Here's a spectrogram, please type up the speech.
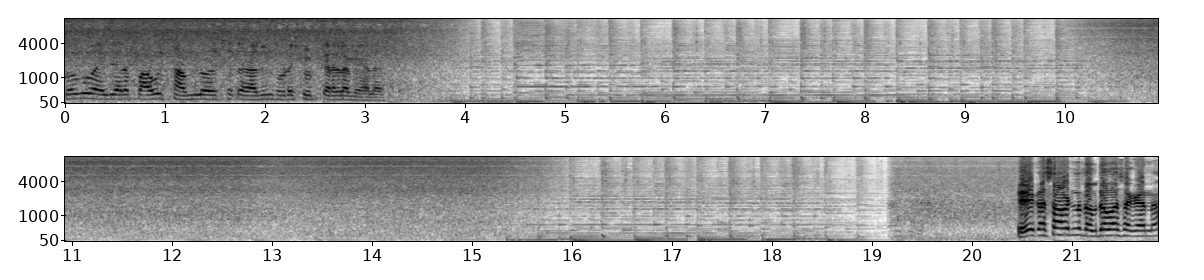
बघू आहे जरा पाऊस थांबलो असतं तर अजून थोडं शूट करायला मिळालं असतं. हे कसा वाटलं धबधबा सगळ्यांना?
